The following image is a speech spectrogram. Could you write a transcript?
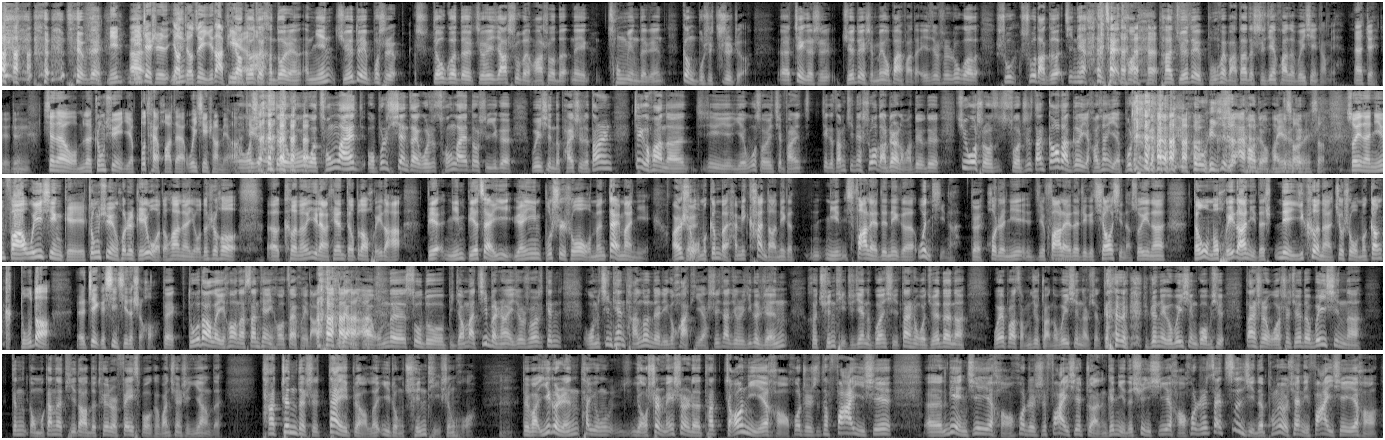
对不对？您您这是要得罪一大批人，啊，要得罪很多人。您绝对不是德国的哲学家叔本华说的那聪明的人，更不是智者。呃，这个是绝对是没有办法的。也就是如果舒舒大哥今天还在的话，他绝对不会把他的时间花在微信上面。哎，对对对，嗯、现在我们的中讯也不太花在微信上面啊。我是、这个、对我我从来我不是现在，我是从来都是一个微信的排斥者。当然，这个话呢，这也也无所谓。反正这个咱们今天说到这儿了嘛，对不对？据我所所知，咱高大哥也好像也不是一个 微信的爱好者嘛。没错没错。所以呢，您发微信给中讯或者给我的话呢，有的时候呃，可能一两天得不到回答。别，您别在意，原因不是说我们怠慢你，而是我们根本还没看到那个您发来的那个问题呢。对，或者您就发来的这个消息呢。所以呢，等我们回答你的那一刻呢，就是我们刚读到呃这个信息的时候。对，读到了以后呢，三天以后再回答，是这样的啊。我们的速度比较慢，基本上也就是说，跟我们今天谈论的这个话题啊，实际上就是一个人和群体之间的关系。但是我觉得呢，我也不知道怎么就转到微信那儿去了，跟跟那个微信过不去。但是我是觉得微信呢。跟我们刚才提到的 Twitter、Facebook 完全是一样的，它真的是代表了一种群体生活，嗯，对吧？一个人他用有事儿没事儿的，他找你也好，或者是他发一些呃链接也好，或者是发一些转给你的讯息也好，或者是在自己的朋友圈里发一些也好，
